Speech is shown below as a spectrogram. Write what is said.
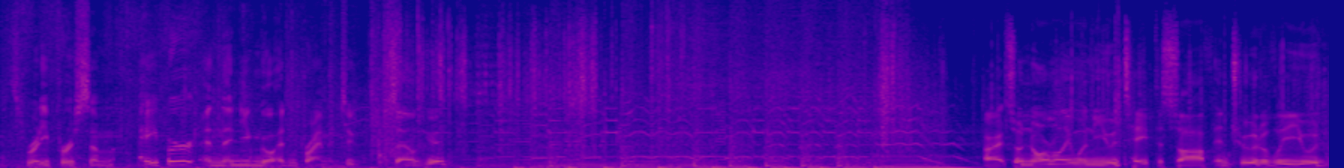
It's ready for some paper, and then you can go ahead and prime it too. Sounds good. All right, so normally when you would tape this off, intuitively you would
